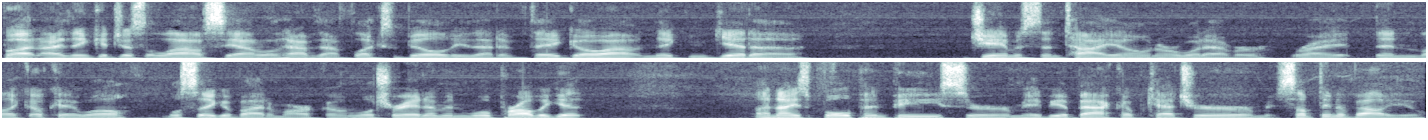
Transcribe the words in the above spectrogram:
But I think it just allows Seattle to have that flexibility that if they go out and they can get a Jameson Taillon or whatever, right? Then like, okay, well, we'll say goodbye to Marco and we'll trade him and we'll probably get a nice bullpen piece or maybe a backup catcher or something of value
